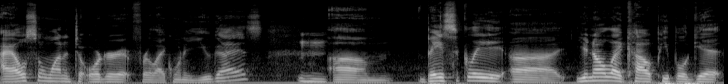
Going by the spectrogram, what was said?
I also wanted to order it for like one of you guys. Mm-hmm. um basically uh you know like how people get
